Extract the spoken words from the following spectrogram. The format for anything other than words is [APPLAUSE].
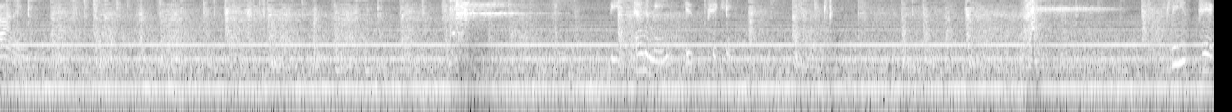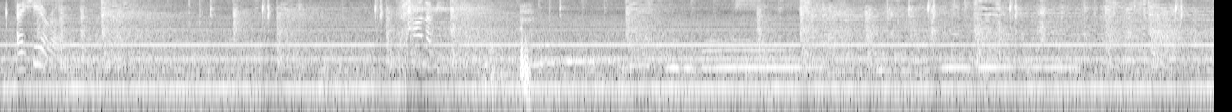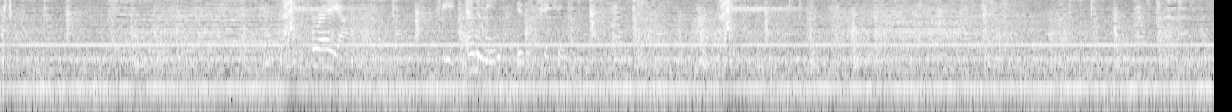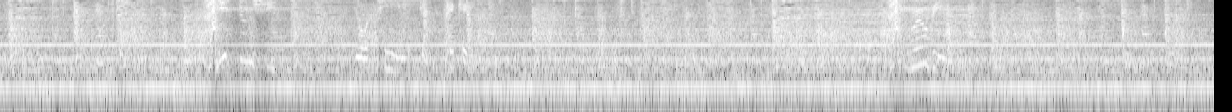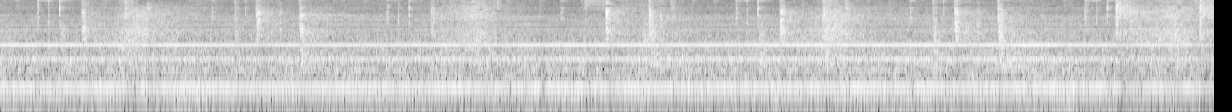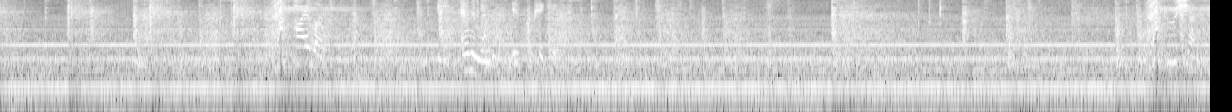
is banning. The enemy is picking. Please pick a hero. Hanabi. [CLEARS THROAT] is picking. Gusion.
